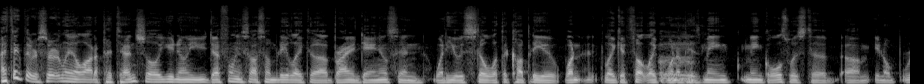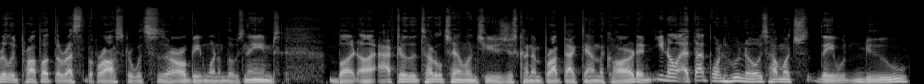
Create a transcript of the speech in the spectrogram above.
I think there was certainly a lot of potential. You know, you definitely saw somebody like uh, Bryan Danielson when he was still with the company. One, like it felt like mm. one of mm. his main main goals was to, um, you know, really prop up the rest of the roster, with Cesaro being one of those names. But uh, after the title challenge, he was just kind of brought back down the card, and you know, at that point, who knows how much they knew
